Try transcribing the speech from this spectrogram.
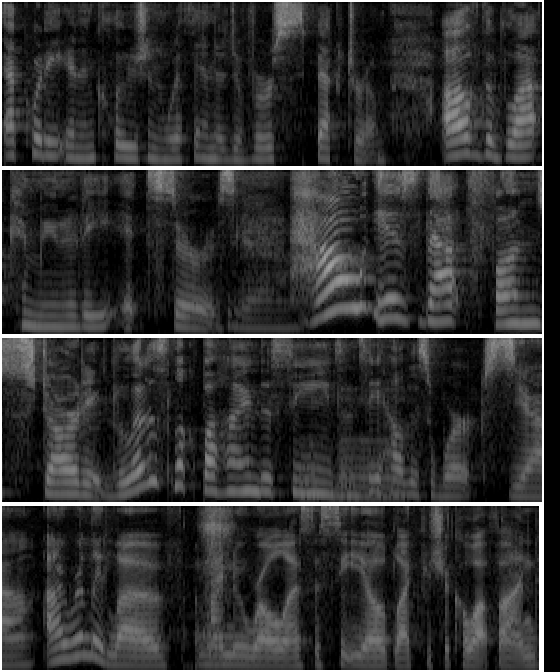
equity and inclusion within a diverse spectrum of the black community it serves. Yeah. How is that fund started? Let us look behind the scenes mm-hmm. and see how mm-hmm. this works. Yeah, I really love my new role as the CEO of Black Future Co-op Fund.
